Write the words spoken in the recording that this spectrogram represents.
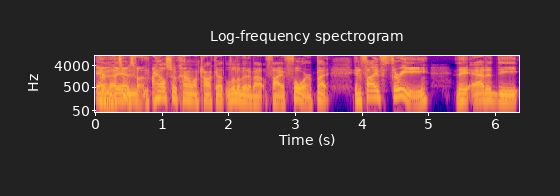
And Oh, that's always fun. I also kind of want to talk a little bit about 5.4. But in 5.3, they added the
